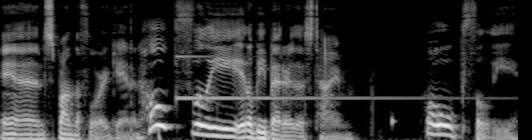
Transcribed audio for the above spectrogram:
And spawn the floor again. And hopefully it'll be better this time. Hopefully.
